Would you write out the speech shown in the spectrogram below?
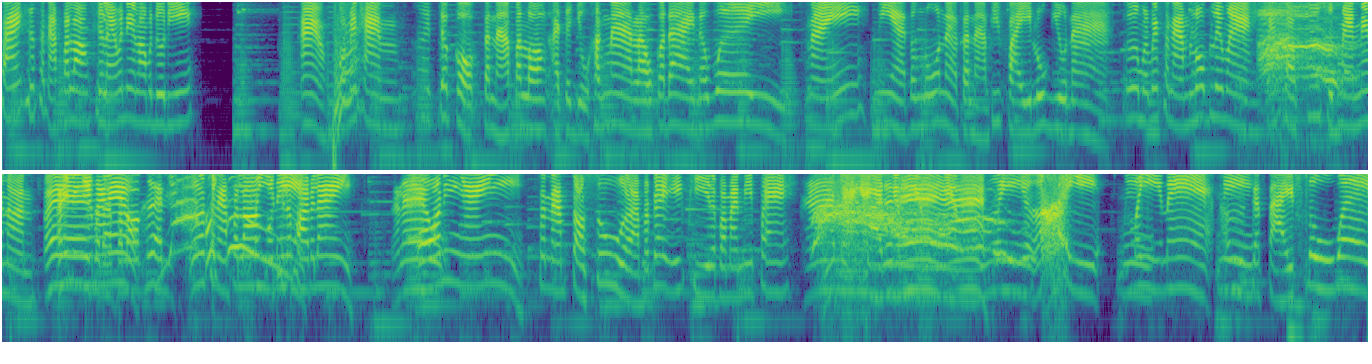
ซ้ายคือสนามประลองคืออะไรวะเนี่ยเรามาดูดิ อ้าวกดไม่ทันเออเจ้ากบสนามประลองอาจจะอยู่ข้างหน้าเราก็ได้นะเว้ย ไหน เนี่ยตรงนู้นน่ะสนามที่ไฟลุกอยู่น่ะเออเหมือนเป็นสนามรบเลยว่ะการต่อสู้สุดแมนแน่นอนเอ้ยไอ้ยนี่ไงมาแล้วเคลื่อนเออสนามประลองวันนี้เราพาไปเลยนั่นอ๋แล้วอนี่ไงสนาม ต่อสู้อะแบบได้ XP อะไรประมาณนี้แปะอ่าได้แน่ไม่เอ้ยไม่แน่เออกระต่ายสู้เว้ย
